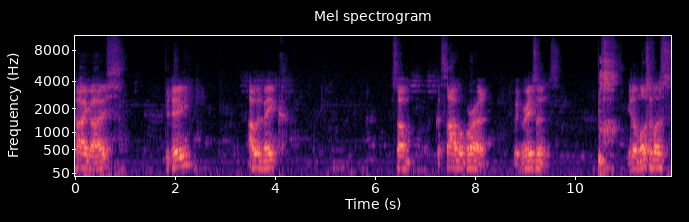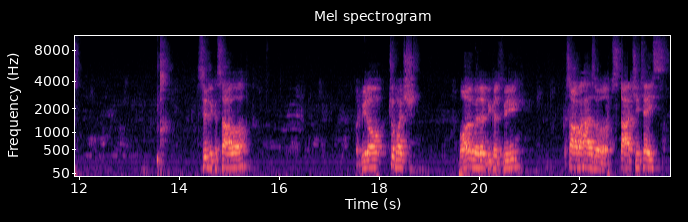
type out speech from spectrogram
Hi guys, today I will make some cassava bread with raisins. You know, most of us see the cassava, but we don't too much bother with it because we cassava has a starchy taste,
